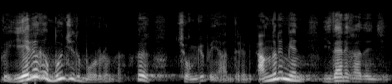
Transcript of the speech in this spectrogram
그 예배가 뭔지도 모르는 거야. 그래서 종교병이 안 되는 거야. 안 그러면 이단에 가든지.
